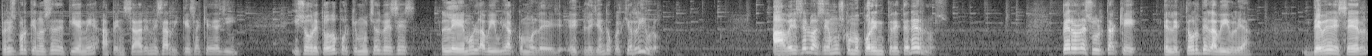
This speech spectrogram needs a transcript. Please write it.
Pero es porque no se detiene a pensar en esa riqueza que hay allí y sobre todo porque muchas veces leemos la Biblia como eh, leyendo cualquier libro. A veces lo hacemos como por entretenernos. Pero resulta que el lector de la Biblia debe de ser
